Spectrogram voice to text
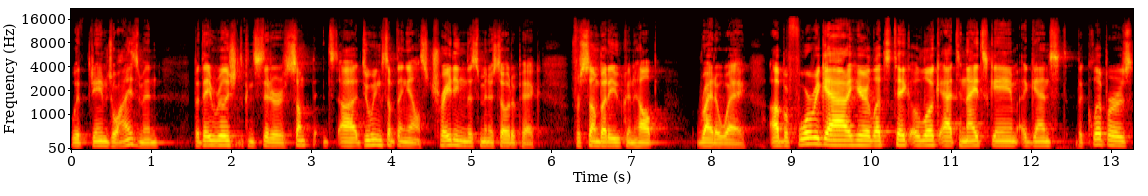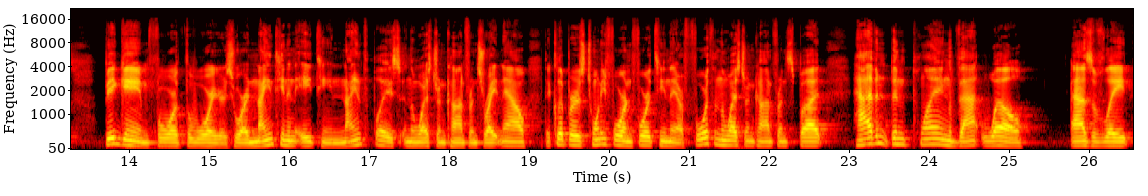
with James Wiseman, but they really should consider something, uh, doing something else, trading this Minnesota pick for somebody who can help right away. Uh, before we get out of here, let's take a look at tonight's game against the Clippers. Big game for the Warriors, who are 19 and 18, ninth place in the Western Conference right now. The Clippers, 24 and 14, they are fourth in the Western Conference, but haven't been playing that well as of late.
